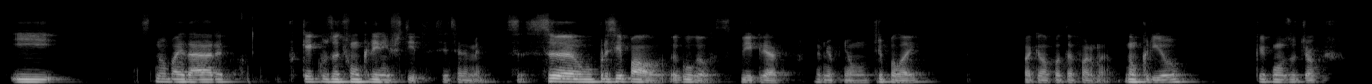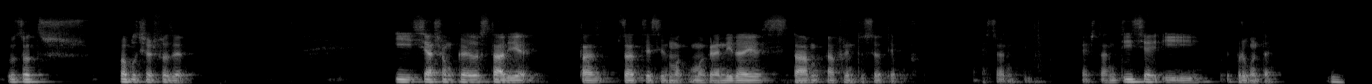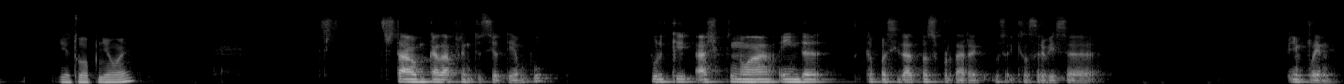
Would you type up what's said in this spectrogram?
E se não vai dar, porque é que os outros vão querer investir, sinceramente? Se, se o principal, a Google, se podia criar, na minha opinião, um AAA para aquela plataforma, não criou, o que é que vão os outros jogos, os outros publishers fazer? E se acham que a Stadia, está, apesar de ter sido uma, uma grande ideia, está à frente do seu tempo? Esta é a notícia, esta é notícia e pergunta. E a tua opinião é? está um bocado à frente do seu tempo, porque acho que não há ainda capacidade para suportar aquele serviço a- em pleno.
